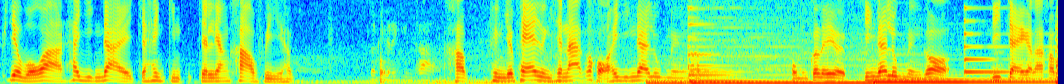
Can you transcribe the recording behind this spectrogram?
พี่เดี่ยวบอกว่าถ้ายิงได้จะให้กินจะเลี้ยงข้าวฟรีครับก็เคยได้กินข้าวครับ ถึงจะแพ้ถึงชนะก็ขอให้ยิงได้ลูกหนึ่งครับ ผมก็เลยแบบยิงได้ลูกหนึ่งก็ดีใจกันแล้วครับ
